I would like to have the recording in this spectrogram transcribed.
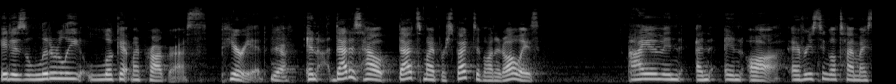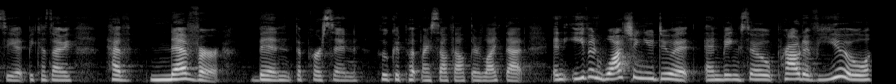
It is literally look at my progress. Period. Yeah. And that is how. That's my perspective on it. Always. I am in in, in awe every single time I see it because I have never been the person who could put myself out there like that. And even watching you do it and being so proud of you,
